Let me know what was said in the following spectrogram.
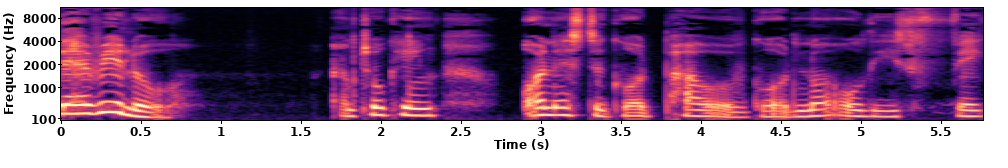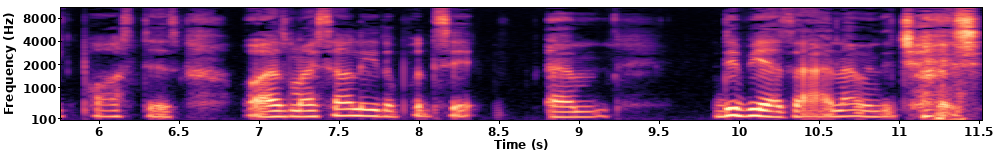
They're real. Oh. I'm talking honest to God, power of God, not all these fake pastors, or as my cell leader puts it, um, are now in the church.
